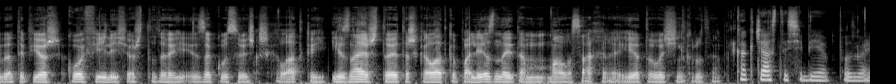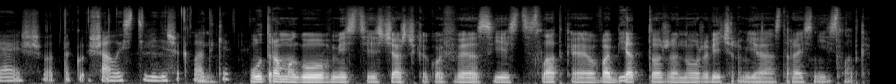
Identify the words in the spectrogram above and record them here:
когда ты пьешь кофе или еще что-то и закусываешь шоколадкой, и знаешь, что эта шоколадка полезная, и там мало сахара, и это очень круто. Как часто себе позволяешь вот такую шалость в виде шоколадки? Утром могу вместе с чашечкой кофе съесть сладкое, в обед тоже, но уже вечером я стараюсь не есть сладкое.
